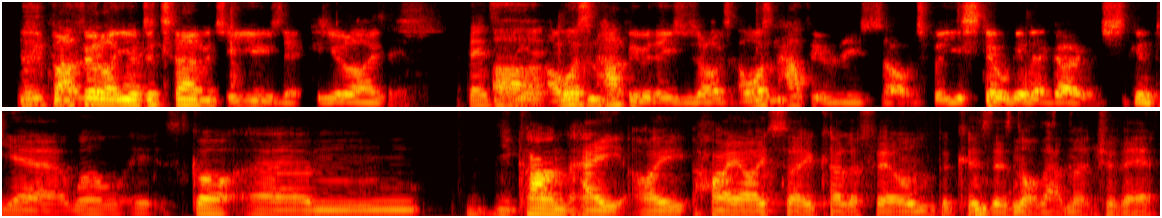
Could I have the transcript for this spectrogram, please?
like, but I feel like you're determined to use it because you're like, oh, I wasn't happy with these results. I wasn't happy with these results, but you still give it a go, which is good. Yeah, well, it's got. um You can't hate high ISO color film because there's not that much of it.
